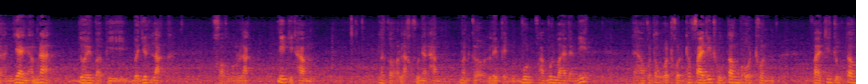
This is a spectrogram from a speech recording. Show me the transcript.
การแย่งอำนาจโดยบาปีบยึดหลักของหลักนิติธรรม แล้วก็หลักคุณธรรม มันก็เลยเป็นวุ่นความวุ่นวายแบบนี้ แต่เราก็ต้องอดทนถ้าฝ่ายที่ถูกต้องบ่อดทนฝ่ายที่ถูกต้อง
